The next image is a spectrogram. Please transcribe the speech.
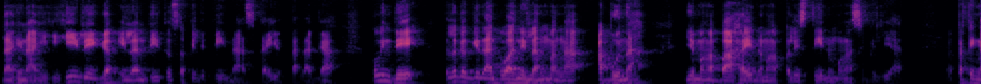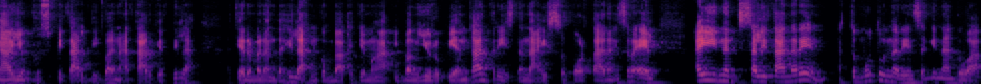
na hinahihilig ang ilan dito sa Pilipinas. Kayo talaga. Kung hindi, talagang ginagawa nilang mga abo na yung mga bahay ng mga Palestino, mga sibilyan. Pati nga yung hospital, di ba, na-target nila. At yan naman ang dahilan kung bakit yung mga ibang European countries na nais suportahan ng Israel ay nagsalita na rin at tumutol na rin sa ginagawa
